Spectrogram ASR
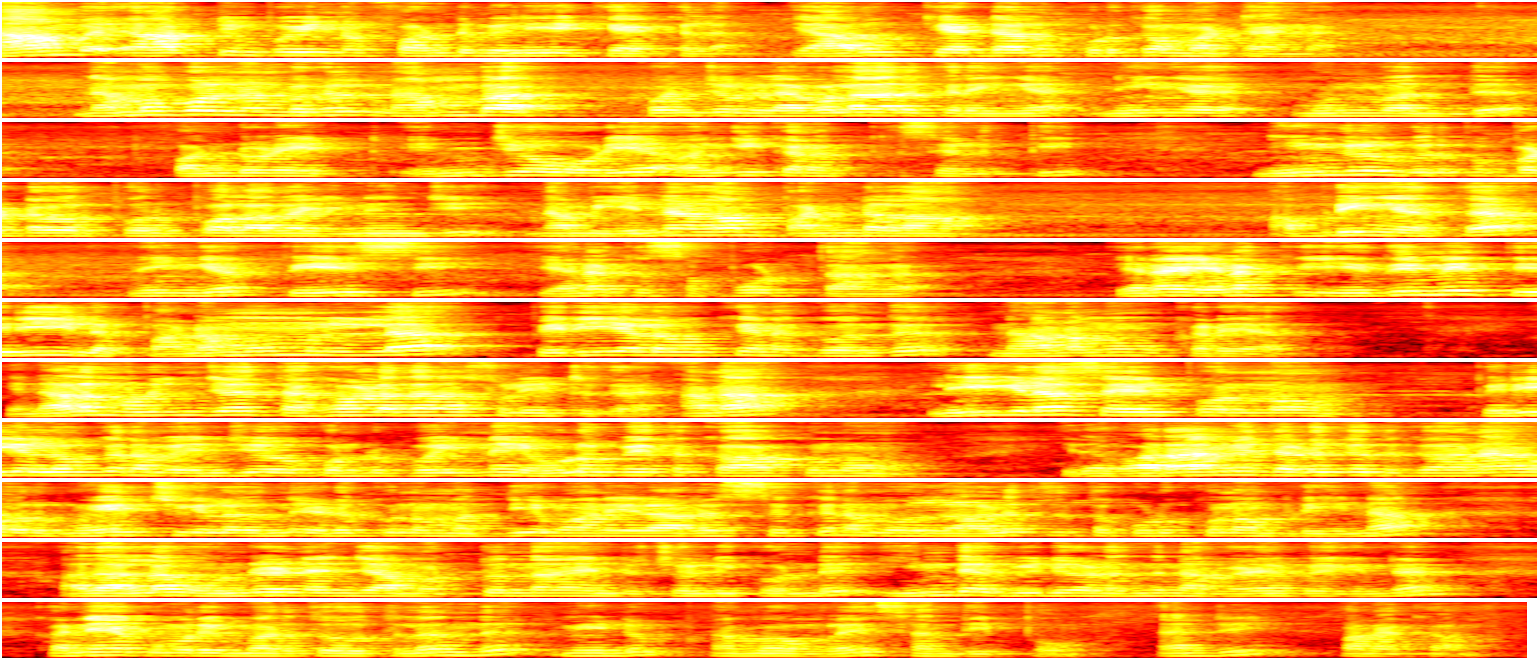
நாம் யார்ட்டையும் போய் இன்னும் ஃபண்டு வெளியே கேட்கல. யாரும் கேட்டாலும் கொடுக்க மாட்டாங்க. நம்ம போல் நண்பர்கள் நம்ம கொஞ்சம் லெவலாக இருக்கிறீங்க. நீங்கள் முன் வந்து ஃபண்டுனேட் என்ஜிஓடைய வங்கி கணக்கு செலுத்தி நீங்களும் விருப்பப்பட்ட ஒரு பொறுப்பாளராக இணைஞ்சு நம்ம என்னெல்லாம் பண்ணலாம் அப்படிங்கிறத நீங்கள் பேசி எனக்கு சப்போர்ட் தாங்க. ஏன்னா எனக்கு எதுவுமே தெரியல. பணமும் இல்லை பெரிய அளவுக்கு எனக்கு வந்து நாணமும் கிடையாது. என்னால் முடிஞ்ச தகவலை தான் நான் சொல்லிட்டு இருக்கேன். ஆனால் லீகலாக செயல்படணும் பெரிய அளவுக்கு நம்ம என்ஜிஓ கொண்டு போய் இன்னும் எவ்வளோ பேர்த்த காக்கணும்? இதை வராமல் தடுக்கிறதுக்கான ஒரு முயற்சிகளை வந்து எடுக்கணும். மத்திய மாநில அரசுக்கு நம்ம ஒரு அழுத்தத்தை கொடுக்கணும் அப்படின்னா அதெல்லாம் ஒன்றிணைஞ்சால் மட்டும்தான் என்று சொல்லிக்கொண்டு இந்த வீடியோவிலேருந்து நான் விடைபெறுகின்றேன். கன்னியாகுமரி மருத்துவத்திலேருந்து மீண்டும் நம்ம உங்களை சந்திப்போம். நன்றி வணக்கம்.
